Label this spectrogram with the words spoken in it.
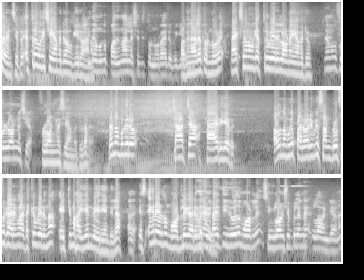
സെവൻ സീറ്റർ എത്ര രൂപയ്ക്ക് ചെയ്യാൻ പറ്റും നമുക്ക് ഈ വാഹനം ഇത് നമുക്ക് പതിനാല് ലക്ഷത്തി തൊണ്ണൂറായിരം രൂപയ്ക്ക് പതിനാല് തൊണ്ണൂറ്. മാക്സിമം നമുക്ക് എത്ര പേര് ലോൺ ചെയ്യാൻ പറ്റും? ഇത് നമുക്ക് ഫുൾ ഓണിന് ചെയ്യാം. ഫുൾ ഓണിന് ചെയ്യാൻ പറ്റൂല. ഇത് നമുക്കൊരു ചാച്ച ഹാരിയർ അത് നമുക്ക് പനോരമിക് സൺറൂഫ് കാര്യങ്ങൾ അടക്കം വരുന്ന ഏറ്റവും ഹൈ എൻഡ് വേരിയന്റ്. എങ്ങനെയായിരുന്നു മോഡൽ കാര്യങ്ങൾ രണ്ടായിരത്തി ഇരുപത് മോഡൽ സിംഗിൾ ഓൺഷിപ്പിൽ തന്നെ ഉള്ള വണ്ടിയാണ്.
